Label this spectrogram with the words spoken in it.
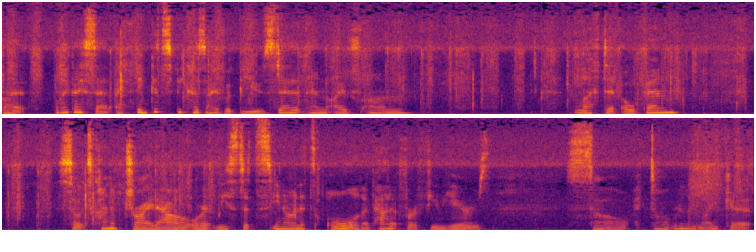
But like I said, I think it's because I've abused it and I've um, left it open. So it's kind of dried out, or at least it's, you know, and it's old. I've had it for a few years. So I don't really like it.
